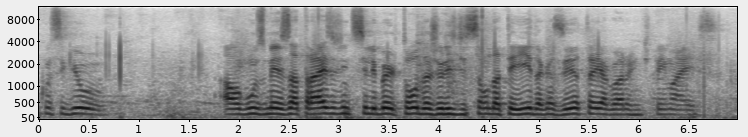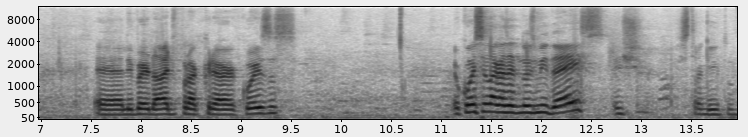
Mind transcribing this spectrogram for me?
conseguiu há alguns meses atrás, a gente se libertou da jurisdição da TI, da Gazeta, e agora a gente tem mais é, liberdade para criar coisas. Eu conheci na Gazeta em 2010. Ixi, estraguei tudo.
